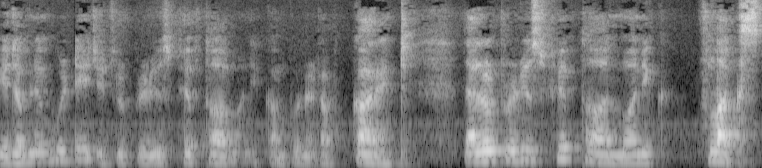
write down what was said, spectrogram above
PWM voltage, it will produce fifth harmonic component of current. That will produce fifth harmonic flux,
